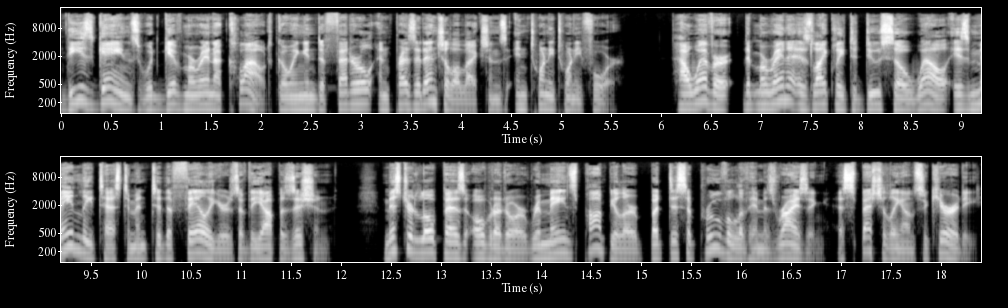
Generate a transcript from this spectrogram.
These gains would give Morena clout going into federal and presidential elections in 2024. However, that Morena is likely to do so well is mainly testament to the failures of the opposition. Mr. Lopez Obrador remains popular, but disapproval of him is rising, especially on security.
